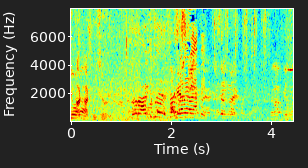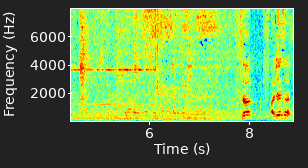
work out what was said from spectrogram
हो हो sir Ajay sir sir Ajay sir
